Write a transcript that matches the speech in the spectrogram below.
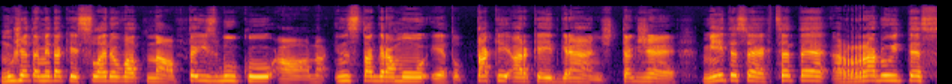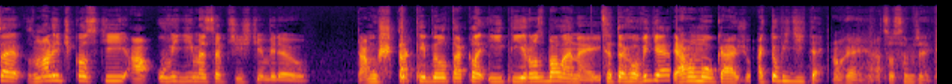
Můžete mi taky sledovat na Facebooku a na Instagramu, je to taky Arcade Grange, takže mějte se jak chcete, radujte se z maličkostí a uvidíme se v příštím videu. Tam už taky byl takhle E.T. rozbalený. Chcete ho vidět? Já vám ho ukážu. Ať to vidíte. OK, a co jsem řekl?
